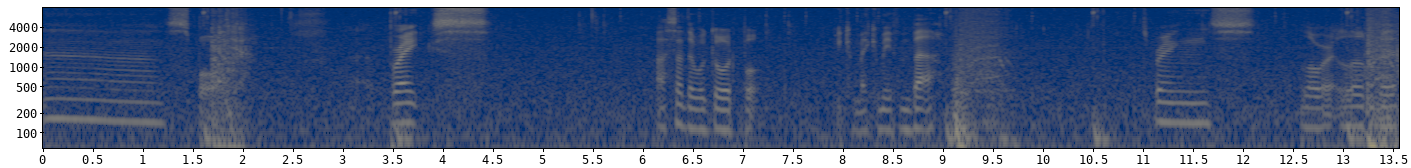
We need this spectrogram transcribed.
Uh, sport, yeah. Uh, brakes. I said they were good, but we can make them even better. Springs, lower it a little bit.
